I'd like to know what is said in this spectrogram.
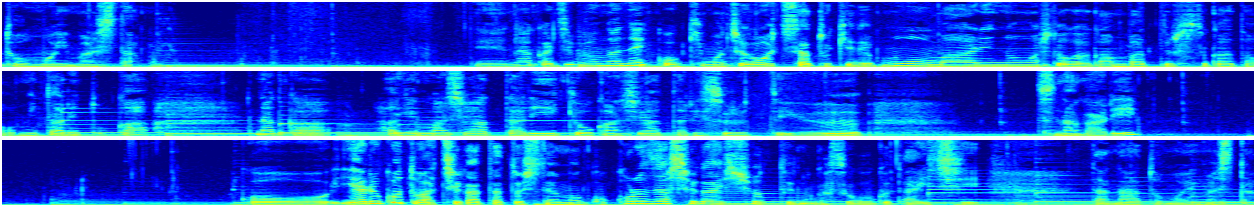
と思いました。でなんか自分がねこう気持ちが落ちた時でも周りの人が頑張ってる姿を見たりとかなんか励まし合ったり共感し合ったりするっていうつながり。こうやることは違ったとしても志が一緒っていうのがすごく大事だなと思いました。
